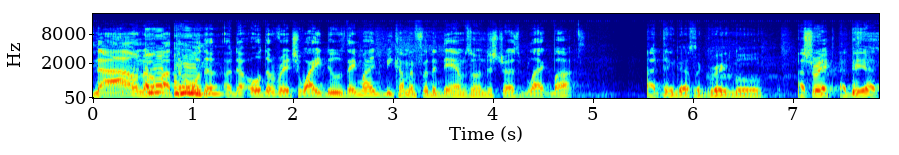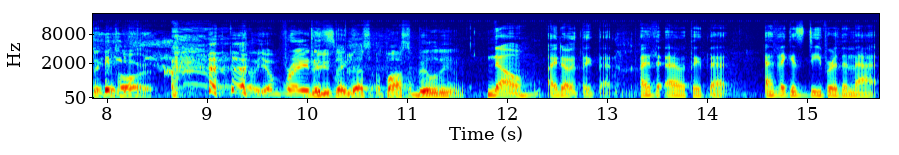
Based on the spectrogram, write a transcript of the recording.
Nah, I don't know about the older, uh, the older rich white dudes. They might be coming for the damsel in distress black box. I think that's a great little I Trick. Think, I think I think that's hard. Yo, your brain Do you think that's a possibility? No, I don't think that. I, th- I don't think that. I think it's deeper than that.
